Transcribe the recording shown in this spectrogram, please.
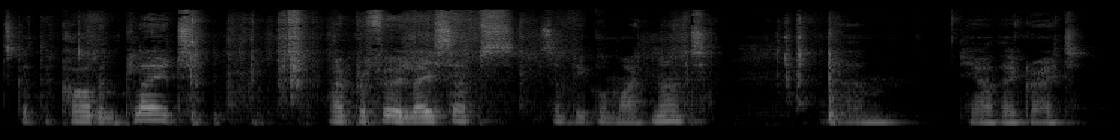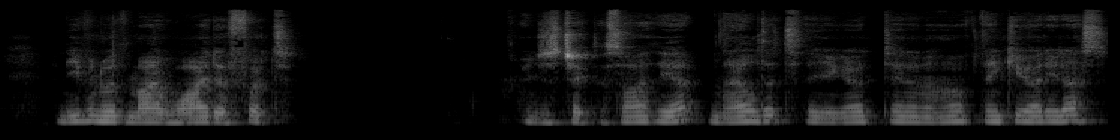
it's got the carbon plate. I prefer lace-ups. Some people might not. Yeah, they're great. And even with my wider foot, me just check the size. Yeah, nailed it. There you go, ten and a half. Thank you, Adidas.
